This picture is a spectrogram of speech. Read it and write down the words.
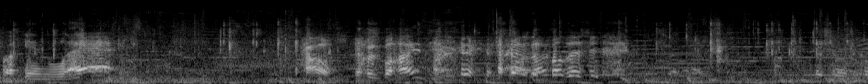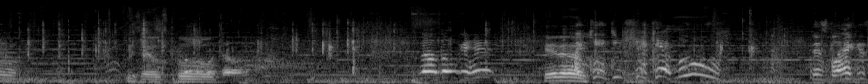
Fucking lag. How? That was behind you. I know that shit. That shit was cool. He said it was Oh, cool. no. No, don't get hit. Hit him. I can't do shit. I can't move. This lag is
